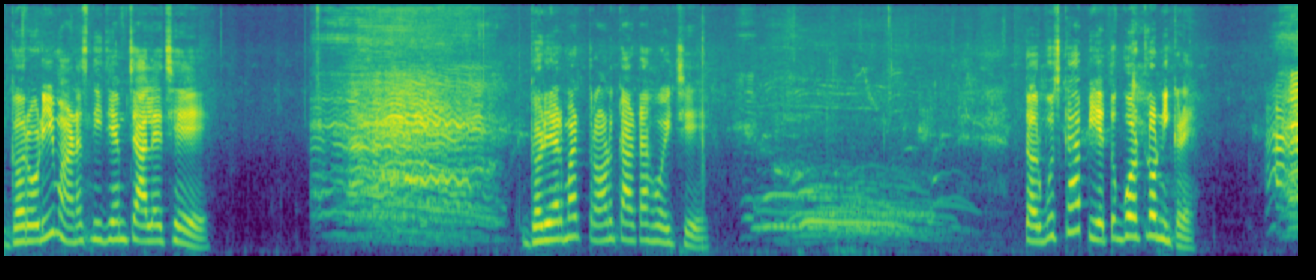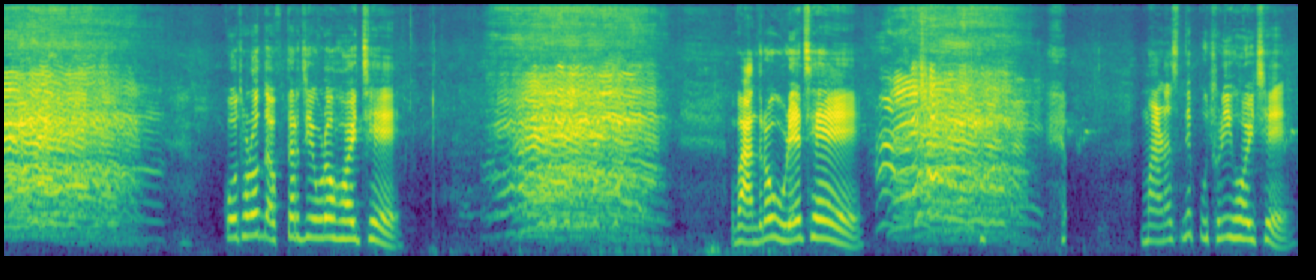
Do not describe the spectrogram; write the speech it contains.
ગરોળી માણસની જેમ ચાલે છે. ઘડિયાળમાં ત્રણ કાંટા હોય છે. તરબૂચ કાપીએ તો ગોટલો નીકળે. કોથળો દફતર જેવડો હોય છે. વાંદરો ઉડે છે. માણસને પૂંછડી હોય છે.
